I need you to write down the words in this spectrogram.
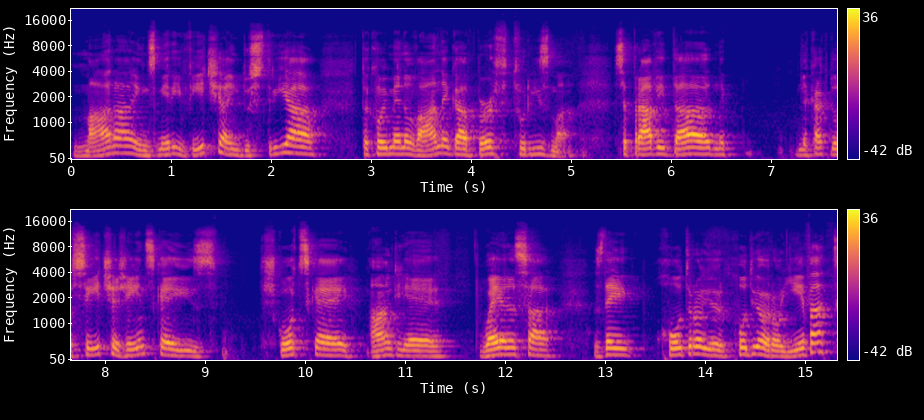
mala in zmeri večja industrija tako imenovanega birth turizma. Se pravi, da nekako doseče ženske iz Škotske, Anglije, Walesa, zdaj hodijo, hodijo rojevati.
